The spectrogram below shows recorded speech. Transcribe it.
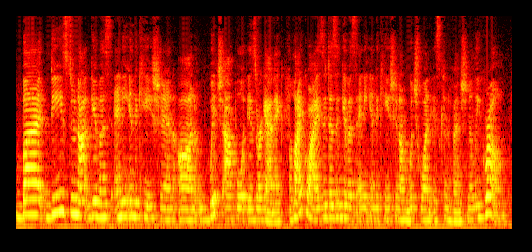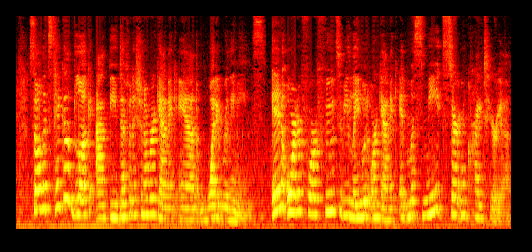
but these do not give us any indication on which apple is organic. Likewise, it doesn't give us any indication on which one is conventionally grown. So let's take a look at the definition of organic and what it really means. In order for food to be labeled organic, it must meet certain criteria.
